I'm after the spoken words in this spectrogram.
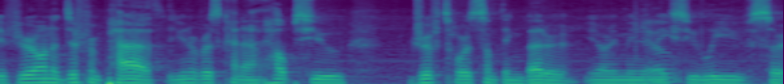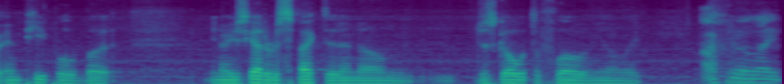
if you're on a different path, the universe kind of helps you drift towards something better. You know what I mean? It makes you leave certain people, but you know you just got to respect it and um, just go with the flow. You know, like I So- feel like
